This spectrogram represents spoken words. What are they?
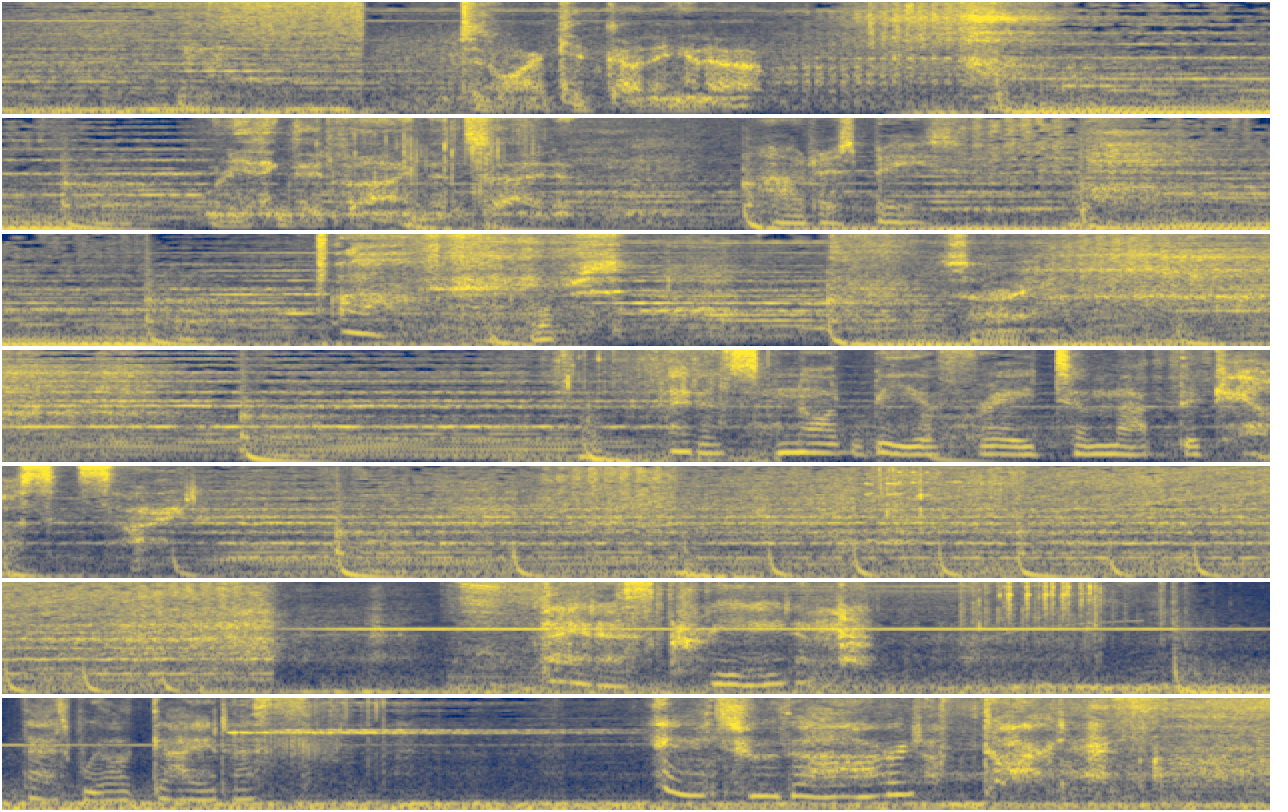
Which is why I keep cutting it up. What do you think they'd find inside it? Outer space. Oh. Whoops. Sorry. Let us not be afraid to map the chaos inside. Let us create a map that will guide us into the heart of darkness.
